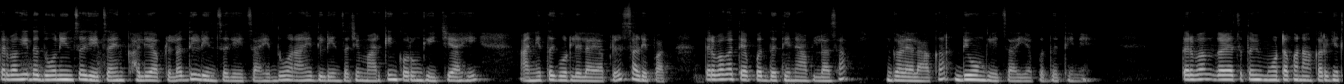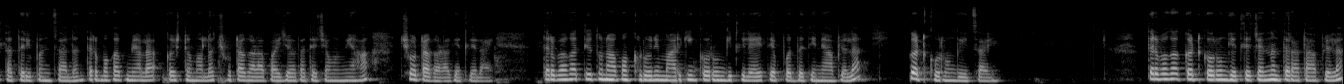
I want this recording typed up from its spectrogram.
तर बघा इथं दोन इंच घ्यायचं आहे आणि खाली आपल्याला दीड इंच घ्यायचं आहे. दोन आणि दीड इंचाची मार्किंग करून घ्यायची आहे आणि इथं गोडलेलं आहे आपल्याला साडेपाच. तर बघा त्या पद्धतीने आपल्याला असा गळ्याला आकार देऊन घ्यायचा आहे या पद्धतीने. तर बघा गळ्याचा तुम्ही मोठा पण आकार घेतला तरी पण चालेल. तर बघा मला कस्टमरला छोटा गळा पाहिजे होता त्याच्यामुळे मी हा छोटा गळा घेतलेला आहे. तर बघा तिथून आपण खडूने मार्किंग करून घेतलेली आहे. त्या पद्धतीने आपल्याला कट करून घ्यायचं आहे. तर बघा कट करून घेतल्याच्यानंतर आता आपल्याला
